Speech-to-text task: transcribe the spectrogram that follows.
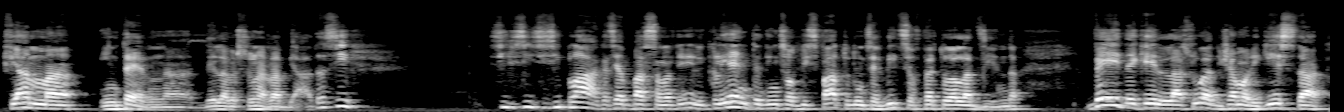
fiamma interna della persona arrabbiata si, si, si, si placa, si abbassa un attimino, il cliente insoddisfatto di un servizio offerto dall'azienda vede che la sua diciamo, richiesta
